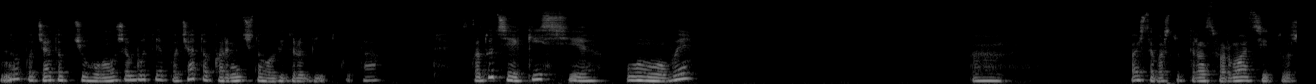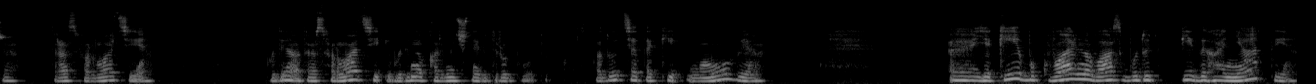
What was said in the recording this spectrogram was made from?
Ну, початок чого може бути? Початок кармічного відробітку. Так? Складуться якісь е, умови. Бачите, у вас тут трансформації теж. Трансформації, будинок трансформації і будинок кармічний відроботок. Складуться такі умови, е, які буквально вас будуть підганяти.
